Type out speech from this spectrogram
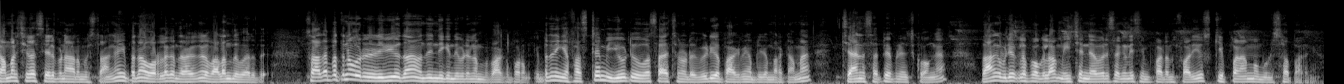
கமர்ஷியலாக சேல் பண்ண ஆரம்பிச்சிட்டாங்க. இப்போ தான் ஓரளவுக்கு அந்த ரகங்கள் வளர்ந்து வருது. ஸோ அதை பற்றின ஒரு ரிவ்யூ தான் வந்து இன்றைக்கி இந்த வீடியோ நம்ம பார்க்க போகிறோம் இப்போ நீங்கள் ஃபஸ்ட் டைம் யூடியூப் விவசாயச்சனோட வீடியோ பார்க்குறீங்க அப்படின்னு மறக்காமல் சேனல் சப்ஸ்கிரைப் பண்ணி வச்சுக்கோங்க. வாங்க வீடியோக்குள்ளே போகலாம். Each and every second is important for you skip பண்ணாமல் முழுசாக பாருங்கள்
